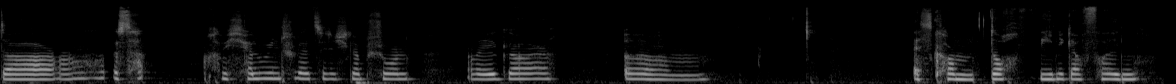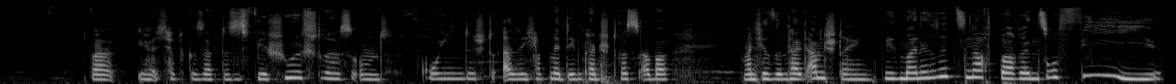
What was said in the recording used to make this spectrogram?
da ist, habe ich Halloween schon erzählt, ich glaube schon. Aber egal. Ähm, es kommen doch weniger Folgen. Weil, ja, ich habe gesagt, das ist viel Schulstress und Freunde. Also ich habe mit dem keinen Stress, aber manche sind halt anstrengend. Wie meine Sitznachbarin Sophie.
